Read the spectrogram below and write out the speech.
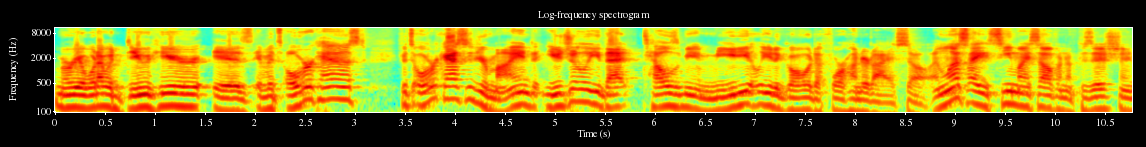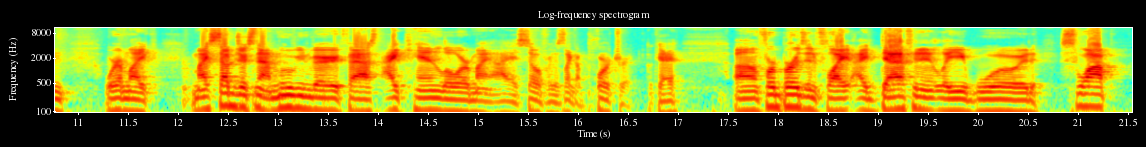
Maria, what I would do here is if it's overcast, if it's overcast in your mind, usually that tells me immediately to go to 400 ISO. Unless I see myself in a position where I'm like, my subject's not moving very fast, I can lower my ISO for this, like a portrait, okay? Um, for birds in flight, I definitely would swap,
